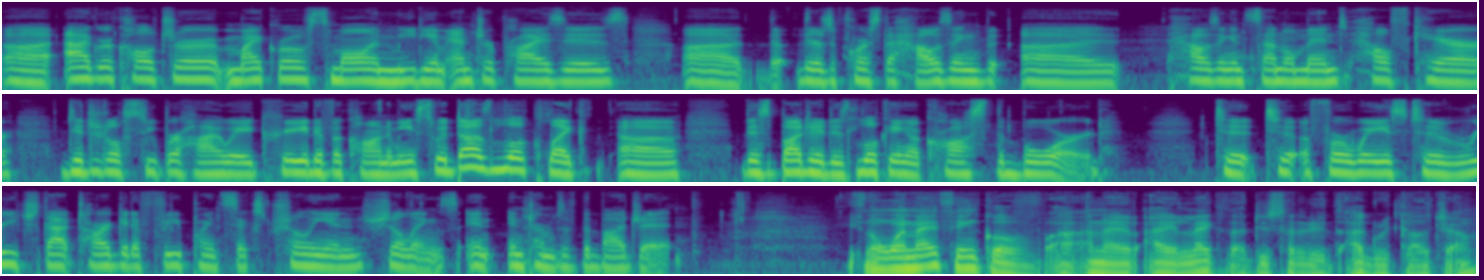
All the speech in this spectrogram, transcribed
Uh, agriculture, micro, small, and medium enterprises. Uh, th- there's of course the housing, uh, housing and settlement, healthcare, digital superhighway, creative economy. So it does look like uh, this budget is looking across the board to, to for ways to reach that target of 3.6 trillion shillings in, in terms of the budget. You know, when I think of, uh, and I, I like that you started with agriculture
